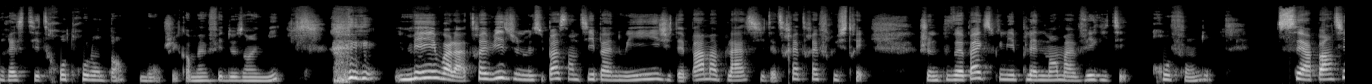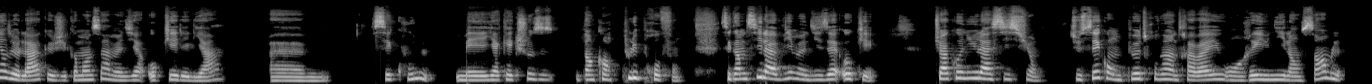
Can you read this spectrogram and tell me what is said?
rester trop trop longtemps. Bon, j'ai quand même fait deux ans et demi. Mais voilà, très vite, je ne me suis pas sentie épanouie, j'étais pas à ma place, j'étais très très frustrée. Je ne pouvais pas exprimer pleinement ma vérité profonde. C'est à partir de là que j'ai commencé à me dire, ok Lélia, euh, c'est cool, mais il y a quelque chose d'encore plus profond. C'est comme si la vie me disait, ok, tu as connu la scission, tu sais qu'on peut trouver un travail où on réunit l'ensemble,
